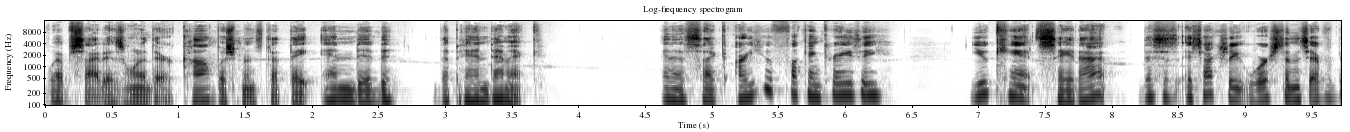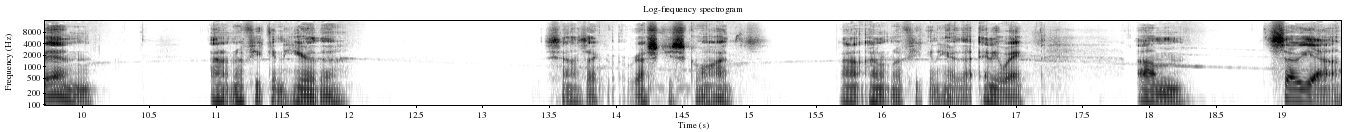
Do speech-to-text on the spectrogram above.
website as one of their accomplishments that they ended the pandemic. And it's like, are you fucking crazy? You can't say that. This is it's actually worse than it's ever been. I don't know if you can hear the sounds like rescue squads. I don't know if you can hear that. Anyway, um, so yeah,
